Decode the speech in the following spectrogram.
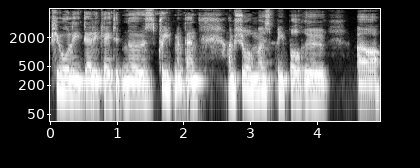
purely dedicated nose treatment, and I'm sure most people who are,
